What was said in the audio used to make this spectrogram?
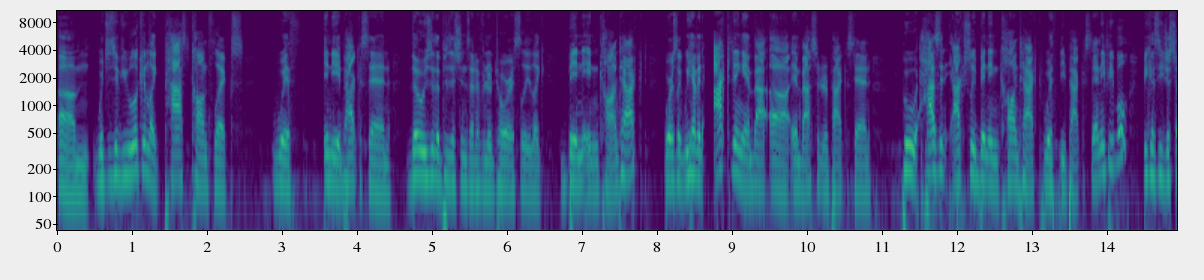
um, which is if you look in like past conflicts with India and Pakistan, those are the positions that have notoriously like been in contact. Whereas like we have an acting uh, ambassador to Pakistan who hasn't actually been in contact with the Pakistani people because he just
